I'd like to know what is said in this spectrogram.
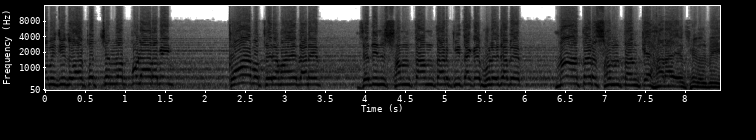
নবীজি দোয়া করছেন, রব্বুল আলামিন, কিয়ামতের ময়দানে যেদিন সন্তান তার পিতাকে ভুলে যাবে মা তার সন্তানকে হারায় ফেলবে।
